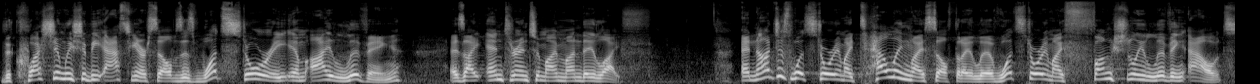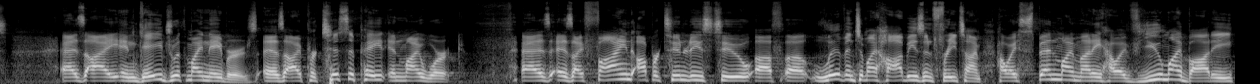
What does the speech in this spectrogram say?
the question we should be asking ourselves is what story am I living as I enter into my Monday life? And not just what story am I telling myself that I live, what story am I functionally living out as I engage with my neighbors, as I participate in my work, as, as I find opportunities to uh, uh, live into my hobbies and free time, how I spend my money, how I view my body,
